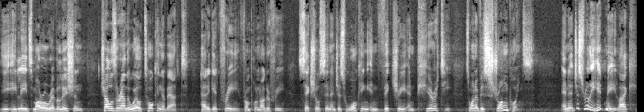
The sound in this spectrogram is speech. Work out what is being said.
he, he leads Moral Revolution travels around the world talking about how to get free from pornography, sexual sin, and just walking in victory and purity. It's one of his strong points. And it just really hit me. Like,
